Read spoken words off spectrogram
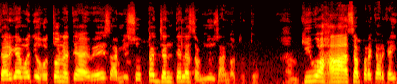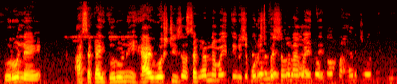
दर्ग्यामध्ये होतो ना त्यावेळेस आम्ही स्वतः जनतेला समजून सांगत होतो की बुवा हा असा प्रकार काही करू नये असं काही करू नये. ह्या गोष्टीचा सगळ्यांना माहिती पोलीस प्रशासनाला माहिती आहे.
